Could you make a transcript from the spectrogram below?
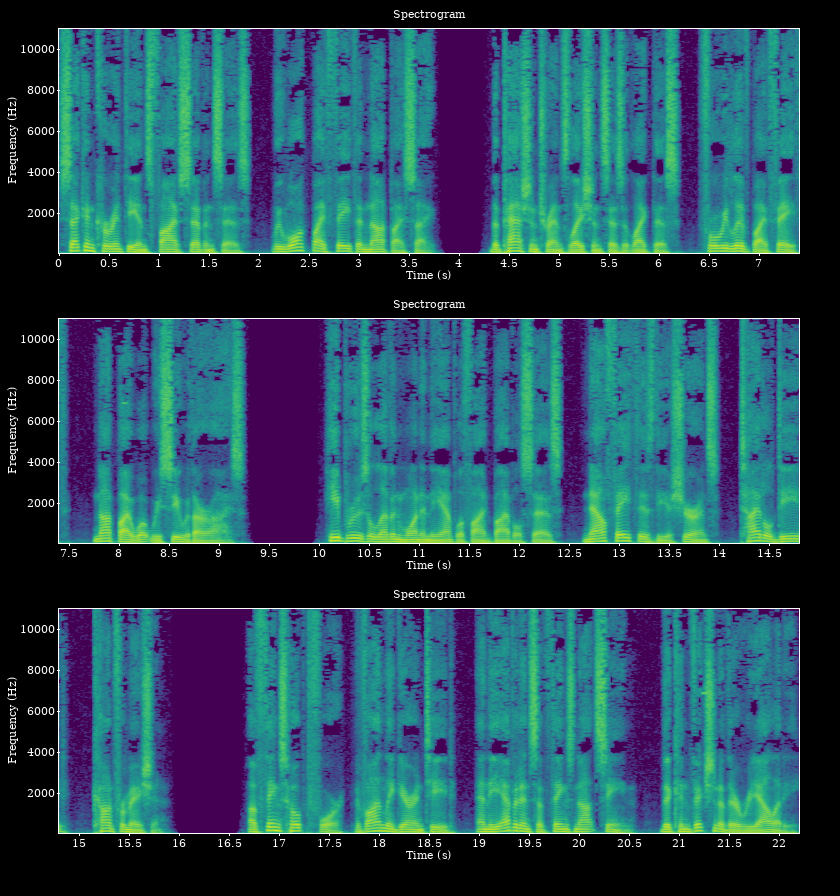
2 Corinthians 5 7 says, We walk by faith and not by sight. The Passion Translation says it like this For we live by faith, not by what we see with our eyes. Hebrews 11:1 in the Amplified Bible says, Now faith is the assurance, title deed, confirmation of things hoped for, divinely guaranteed, and the evidence of things not seen, the conviction of their reality.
